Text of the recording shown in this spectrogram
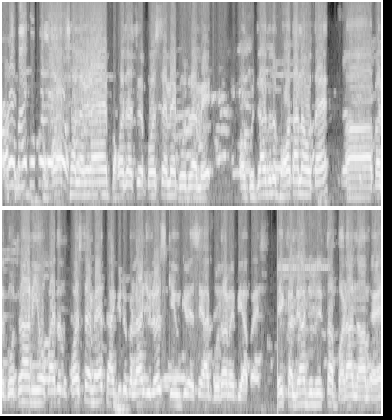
बहुत अच्छा लग रहा है बहुत अच्छा फ़र्स्ट टाइम है गोधरा में। और गुजरात में तो बहुत आना होता है। आ, पर गोधरा नहीं हो पाया तो फ़र्स्ट टाइम है। Thank you to Kalyan Jewellers की उनकी वजह से आज गोधरा में भी आ पाए। एक कल्याण ज्वेलर्स इतना बड़ा नाम है।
